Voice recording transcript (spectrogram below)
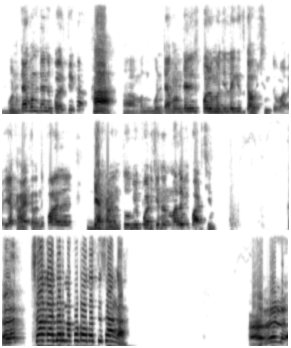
गुंट्या गुंट्याने पळते का? हा. हा मग गुंट्या गुंट्यानेच पळ म्हणजे लगेच गावशील तुम्हाला. एकरा एकराने पळायला ढेकळाने तू बी पडशील आणि मला बी पाडशील कळलं? शाखा धरणं कुठं होतं ते सांगा. अरे रे,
